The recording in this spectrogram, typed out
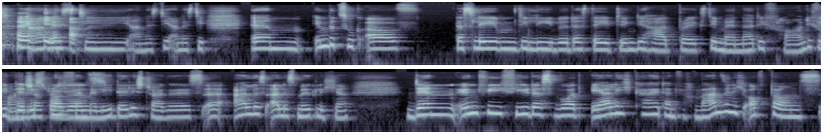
Ja. Honesty, Honesty, Honesty. Ähm, in Bezug auf das Leben, die Liebe, das Dating, die Heartbreaks, die Männer, die Frauen, die Die Freundschaften, die. Family, Daily Struggles, äh, alles, alles Mögliche. Denn irgendwie fiel das Wort Ehrlichkeit einfach wahnsinnig oft bei uns.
